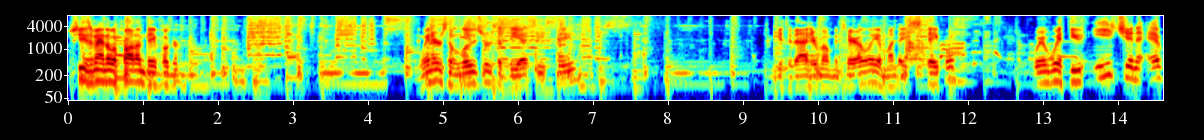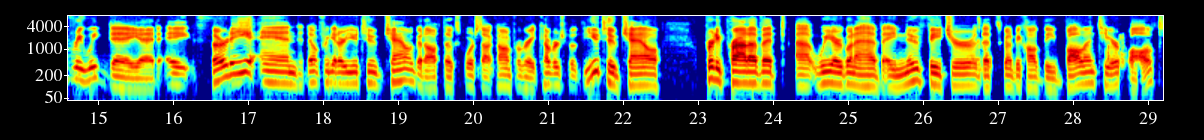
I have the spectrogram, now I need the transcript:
She's Amanda LaFratta. I'm Dave Hooker. Winners and losers of the SEC. We'll get to that here momentarily. A Monday staple. We're with you each and every weekday at 8.30. And don't forget our YouTube channel. Go to offthehooksports.com for great coverage. But the YouTube channel, pretty proud of it. Uh, we are going to have a new feature that's going to be called the Volunteer Vault.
